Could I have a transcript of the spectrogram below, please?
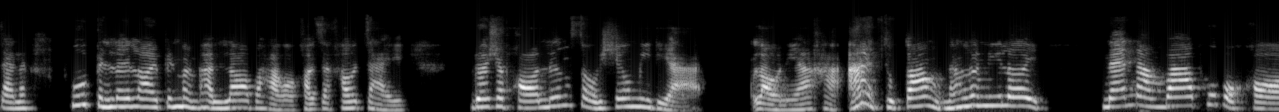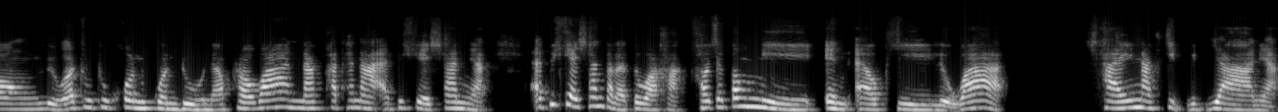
จานนะพูดเป็นลอยๆเป็นพันๆรอบอะค่ะกว่าเขาจะเข้าใจ โดยเฉพาะเรื่องโซเชียลมีเดียเหล่านี้ค่ะอะถูกต้องหนังเรื่องนี้เลย แนะนำว่าผู้ปกครองหรือว่าทุกๆ คนควรดูนะ เพราะว่านักพัฒนาแอปพลิเคชันเนี่ยแอปพลิเคชันแต่ละตัวค่ะ เขาจะต้องมี NLP หรือว่าใช้นักจิตวิทยาเนี่ย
